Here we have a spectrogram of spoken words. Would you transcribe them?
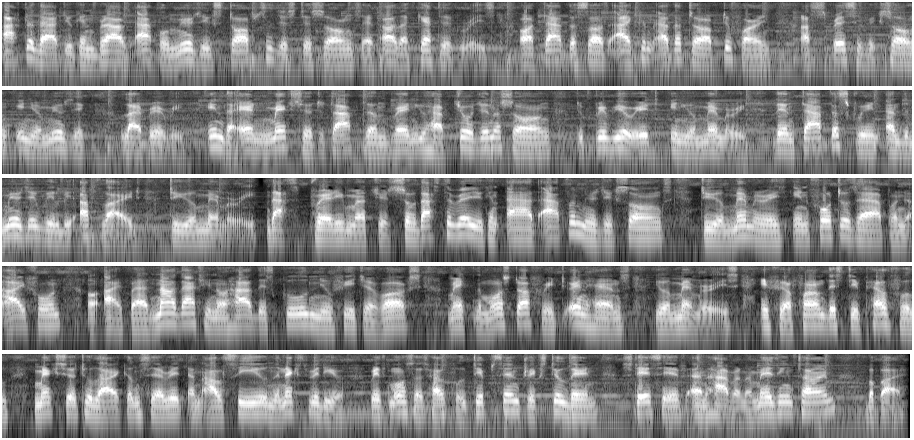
After that, you can browse Apple Music's top suggested songs and other categories, or tap the search icon at the top to find a specific song in your music library. In the end, make sure to tap them when you have chosen a song to preview it in your memory. Then tap the screen and the music will be applied to your memory. That's pretty much it. So that's the way you can add Apple Music songs to your memories in Photos app on your iPhone or iPad. Now that you know how this cool new feature works, make the most of it to enhance your memories. If you have found this tip helpful, make sure to like and share it and I'll see you in the next video with more such helpful tips and tricks. Till then, stay safe and have an amazing time. Bye-bye.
